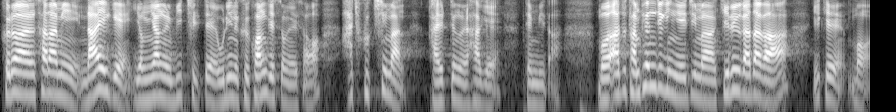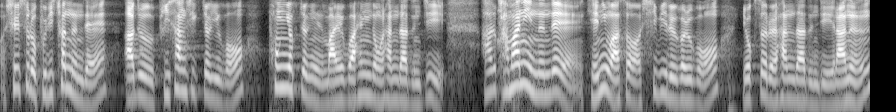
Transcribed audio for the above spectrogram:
그러한 사람이 나에게 영향을 미칠 때 우리는 그 관계 속에서 아주 극심한 갈등을 하게 됩니다. 뭐 아주 단편적인 예지만 길을 가다가 이렇게 뭐 실수로 부딪혔는데 아주 비상식적이고 폭력적인 말과 행동을 한다든지 아주 가만히 있는데 괜히 와서 시비를 걸고 욕설을 한다든지라는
